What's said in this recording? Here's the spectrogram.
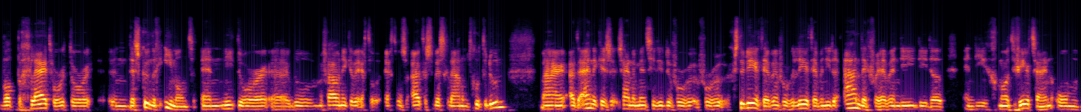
wat begeleid wordt door een deskundig iemand. En niet door, uh, ik bedoel, mevrouw en ik hebben echt, echt ons uiterste best gedaan om het goed te doen. Maar uiteindelijk is, zijn er mensen die ervoor voor gestudeerd hebben en voor geleerd hebben, en die er aanleg voor hebben en die, die, dat, en die gemotiveerd zijn om,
